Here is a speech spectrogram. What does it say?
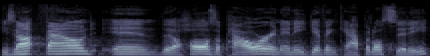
He's not found in the halls of power in any given capital city.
